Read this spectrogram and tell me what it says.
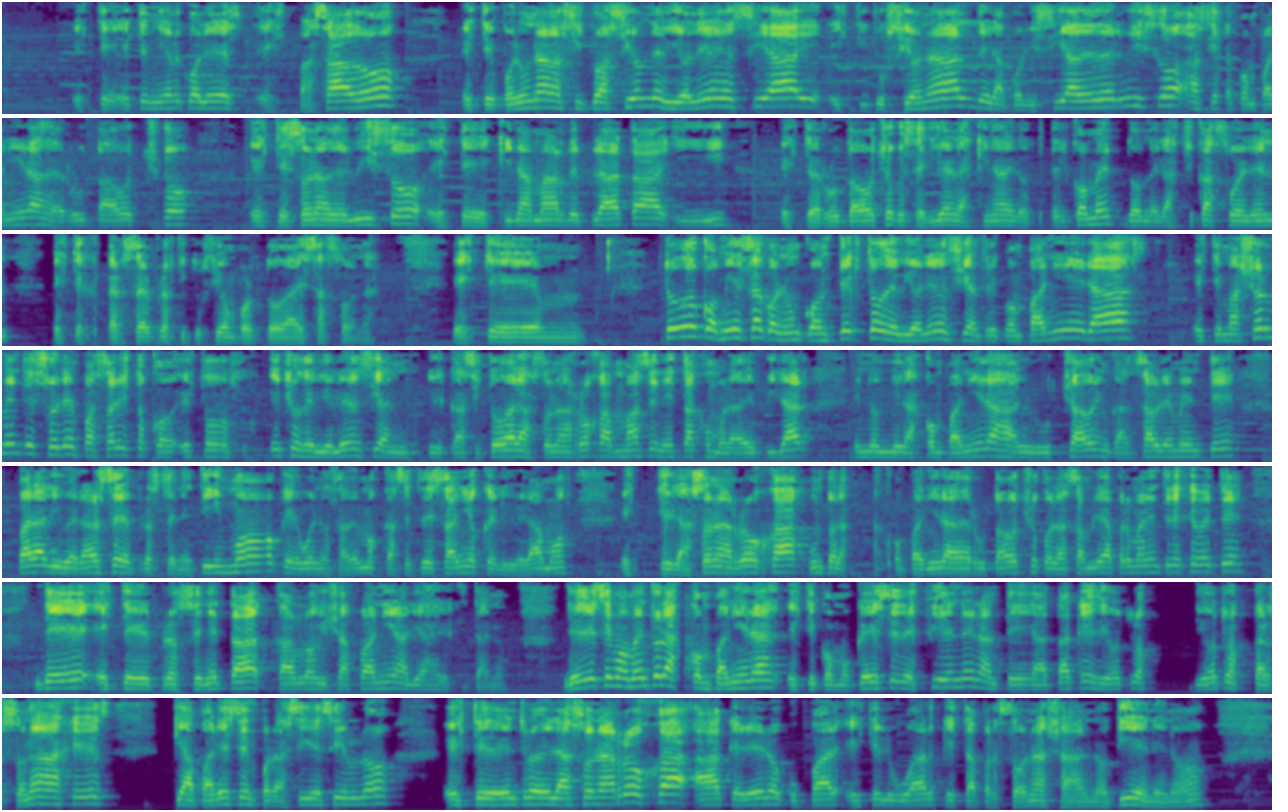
este, este miércoles es pasado este, por una situación de violencia institucional de la policía de Delviso hacia compañeras de Ruta 8, este, zona de Delviso, este, esquina Mar de Plata y este, Ruta 8, que sería la esquina del Hotel Comet, donde las chicas suelen este, ejercer prostitución por toda esa zona. Este, mm, todo comienza con un contexto de violencia entre compañeras. Este, mayormente suelen pasar estos, estos hechos de violencia en eh, casi todas las zonas rojas, más en estas como la de Pilar, en donde las compañeras han luchado incansablemente para liberarse del proxenetismo, que bueno, sabemos que hace tres años que liberamos este, la zona roja junto a las compañeras de Ruta 8 con la Asamblea Permanente LGBT, de este el proxeneta Carlos Villafañe, alias el gitano. Desde ese momento las compañeras este como que se defienden ante ataques de otros de otros personajes que aparecen por así decirlo este dentro de la zona roja a querer ocupar este lugar que esta persona ya no tiene, ¿no?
